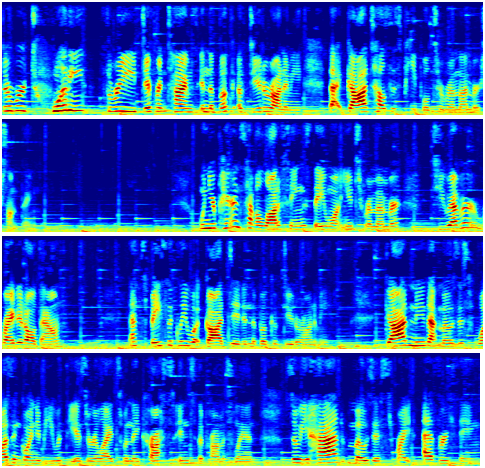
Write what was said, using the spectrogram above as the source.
there were 23 different times in the book of Deuteronomy that God tells his people to remember something. When your parents have a lot of things they want you to remember, do you ever write it all down? That's basically what God did in the book of Deuteronomy. God knew that Moses wasn't going to be with the Israelites when they crossed into the promised land, so he had Moses write everything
